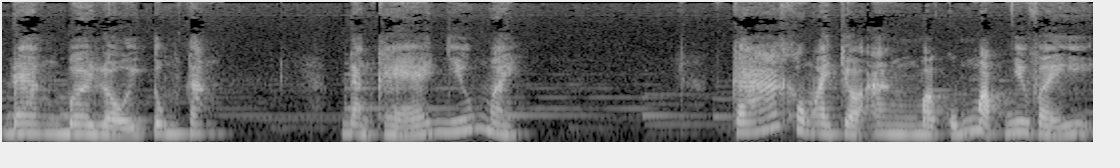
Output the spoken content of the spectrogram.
đang bơi lội tung tăng. Nàng khẽ nhíu mày. Cá không ai cho ăn mà cũng mập như vậy,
